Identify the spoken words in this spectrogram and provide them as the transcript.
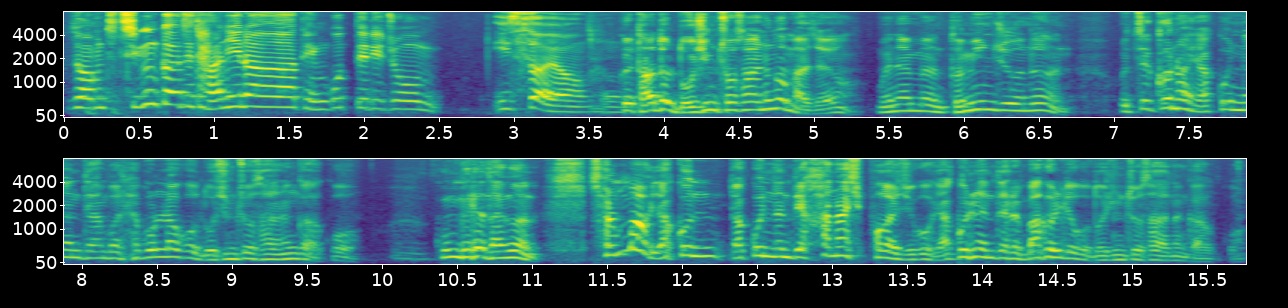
그래서 아무튼 지금까지 단일화된 곳들이 좀 있어요. 뭐. 그 다들 노심초사하는 건 맞아요. 왜냐하면 더민주는 어쨌거나 야권 연대 한번 해보려고 노심초사하는 것 같고 국민의당은 설마 야권 야권 연대 하나 싶어가지고 야권 연대를 막으려고 노심초사하는 것 같고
